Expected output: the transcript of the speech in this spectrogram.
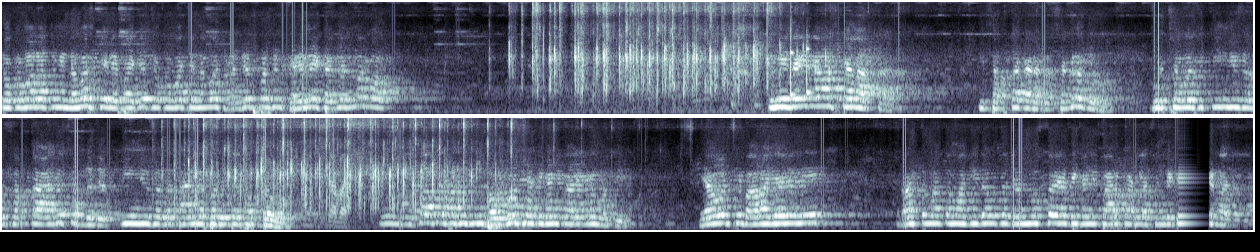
चोखोबाला तुम्ही नवस केले पाहिजे चोखोबाचे नवस हंड्रेड पर्सेंट खरे नाही ठरले बरोबर. तुम्ही जरी नवाज केला असता की सप्ताह करायचा सगळं करू. पुढच्या वर्षी तीन दिवसाचा सप्ताह आजच शब्द देतो. तीन दिवसाचा चांगल्या पद्धतीचा शब्द होईल शाबास पद्धतीने भरपूर या ठिकाणी कार्यक्रम होतील यावर्षी बारा जानेवारी राष्ट्रमाता माजिजाऊचा जन्मोत्सव या ठिकाणी पार पडला राजाला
